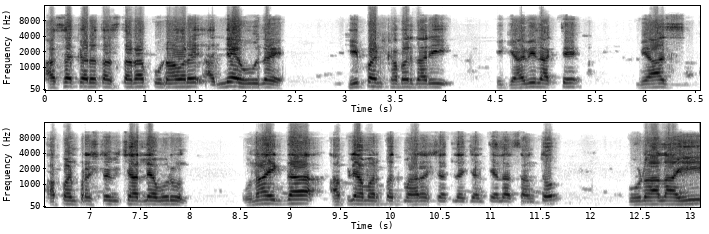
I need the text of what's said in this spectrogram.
असं करत असताना कुणावरही अन्याय होऊ नये ही पण खबरदारी ही घ्यावी लागते. मी आज आपण प्रश्न विचारल्यावरून पुन्हा एकदा आपल्या मार्फत महाराष्ट्रातल्या जनतेला सांगतो कुणालाही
